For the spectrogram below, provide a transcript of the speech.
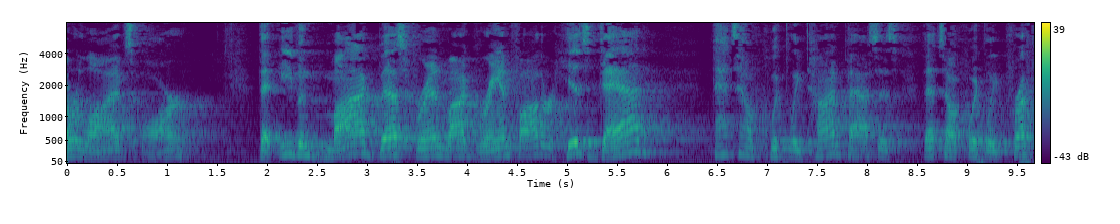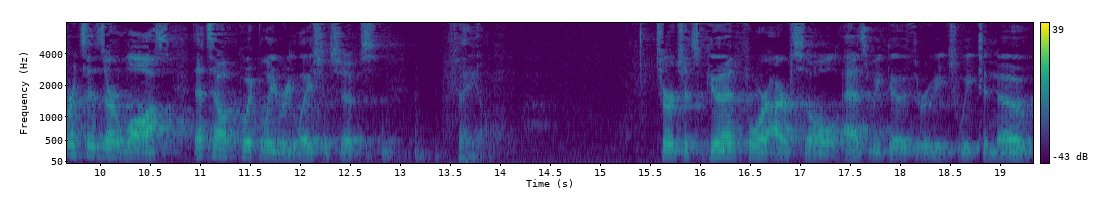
our lives are? That even my best friend, my grandfather, his dad, that's how quickly time passes. That's how quickly preferences are lost. That's how quickly relationships fail. Church, it's good for our soul as we go through each week to know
